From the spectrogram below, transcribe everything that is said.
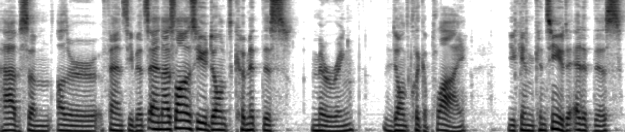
have some other fancy bits, and as long as you don't commit this mirroring, don't click apply, you can continue to edit this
